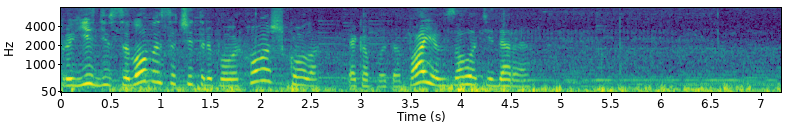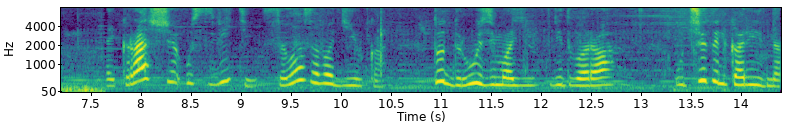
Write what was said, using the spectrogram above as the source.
При в'їзді в село височить триповерхова школа, яка потопає в золоті дерев. Найкраще у світі село Заводівка. Тут друзі мої, дітвора, учителька рідна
